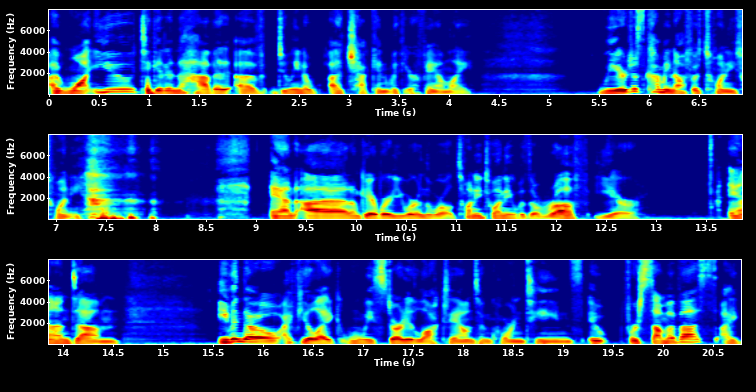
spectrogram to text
I want you to get in the habit of doing a, a check in with your family. We are just coming off of 2020. And I don't care where you were in the world, 2020 was a rough year. And um, even though I feel like when we started lockdowns and quarantines, it for some of us, I,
